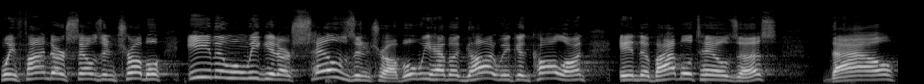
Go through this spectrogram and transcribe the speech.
when we find ourselves in trouble. Even when we get ourselves in trouble, we have a God we can call on. And the Bible tells us, Thou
